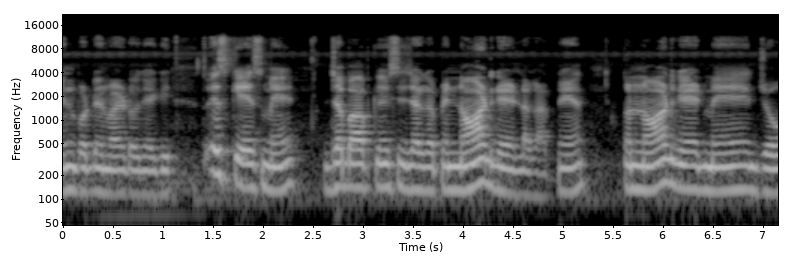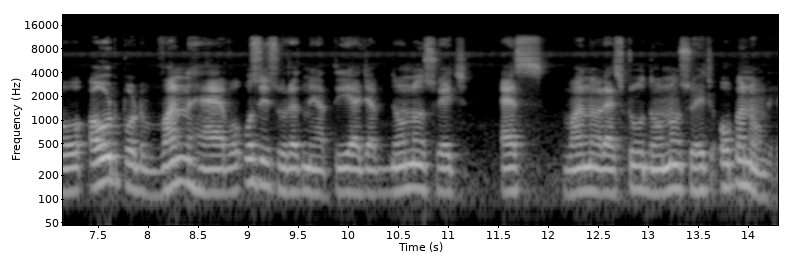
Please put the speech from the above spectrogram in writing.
इनपुट इन्वर्ट हो जाएगी। तो इस केस में जब आप किसी जगह पे नॉट गेट लगाते हैं तो नॉट गेट में जो आउटपुट वन है, वो उसी सूरत में आती है जब दोनों स्विच एस वन और एस टू दोनों स्विच ओपन होंगे।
